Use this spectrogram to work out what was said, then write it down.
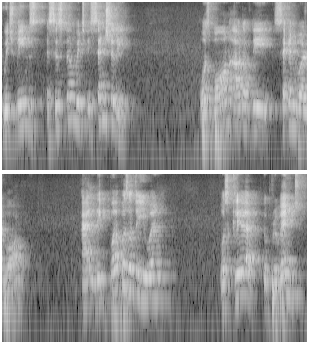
which means a system which essentially was born out of the Second World War, and the purpose of the UN was clear to prevent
